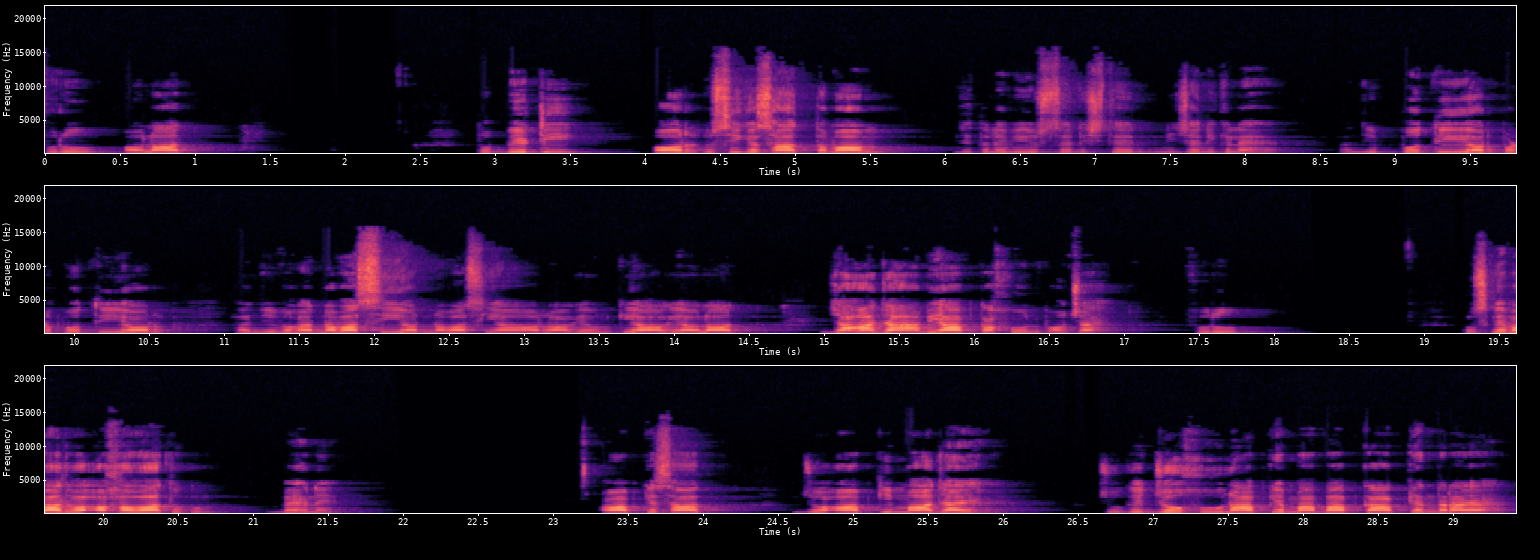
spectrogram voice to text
فرو، اولاد، تو بیٹی اور اسی کے ساتھ تمام جتنے بھی اس سے رشتے نیچے نکلے ہیں ہاں جی پوتی اور پڑ پوتی اور ہاں جی بغیر نواسی اور نواسیاں اور آگے ان کی آگے اولاد، جہاں جہاں بھی آپ کا خون پہنچا ہے، فرو۔ اس کے بعد وہ اخوات حکم بہنیں۔ آپ کے ساتھ جو آپ کی ماں جائے ہیں چونکہ جو خون آپ کے ماں باپ کا آپ کے اندر آیا ہے،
